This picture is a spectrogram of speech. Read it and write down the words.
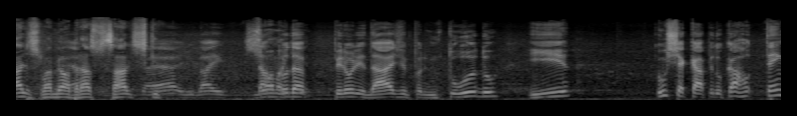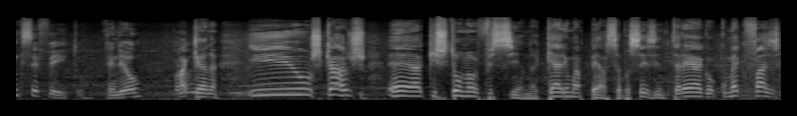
Salles, lá meu É. abraço, Salles, que É, ele vai dar toda aqui. prioridade em tudo e o check-up do carro tem que ser feito, entendeu? Bacana. E os carros é, que estão na oficina, querem uma peça, vocês entregam? Como é que faz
